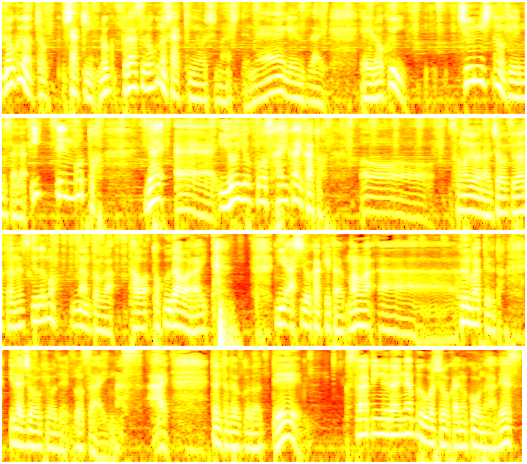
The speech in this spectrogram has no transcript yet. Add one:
6の借金6、プラス6の借金をしましてね、現在、えー、6位、中日とのゲーム差が1.5と、や、えー、いよいよこう最下位かと、そのような状況だったんですけども、なんとか、徳田笑い に足をかけたまま、あ踏ん張っているといった状況でございます。はい。といったところで、スターティングラインナップをご紹介のコーナーです。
